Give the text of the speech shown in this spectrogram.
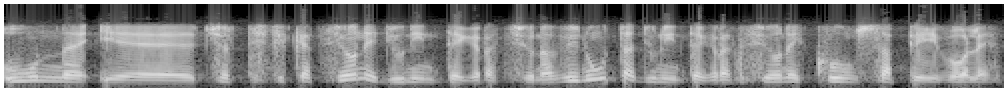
una eh, certificazione di un'integrazione avvenuta, di un'integrazione consapevole.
